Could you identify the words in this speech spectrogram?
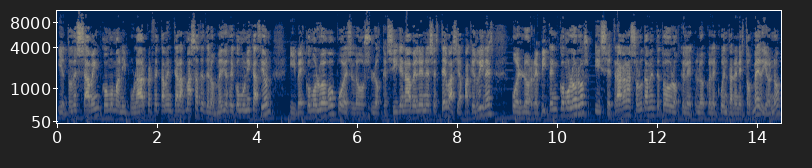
y entonces saben cómo manipular perfectamente a las masas desde los medios de comunicación y ves cómo luego pues los, los que siguen a Belénes Estebas y a Paquirrines pues lo repiten como loros y se tragan absolutamente todo todo lo que, le, lo que les cuentan en estos medios, ¿no?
